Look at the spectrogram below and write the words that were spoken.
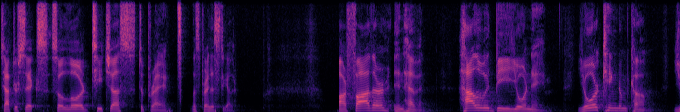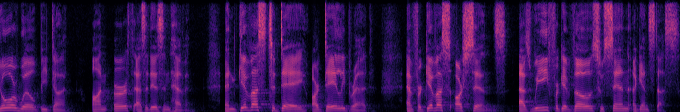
chapter 6. So, Lord, teach us to pray. Let's pray this together. Our Father in heaven, hallowed be your name. Your kingdom come, your will be done on earth as it is in heaven. And give us today our daily bread, and forgive us our sins as we forgive those who sin against us.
